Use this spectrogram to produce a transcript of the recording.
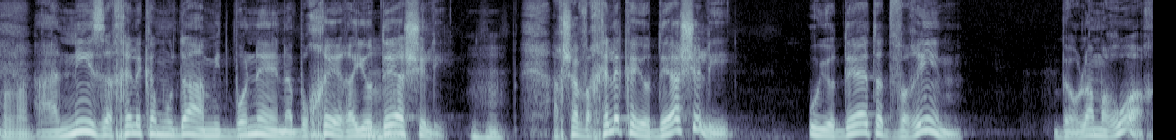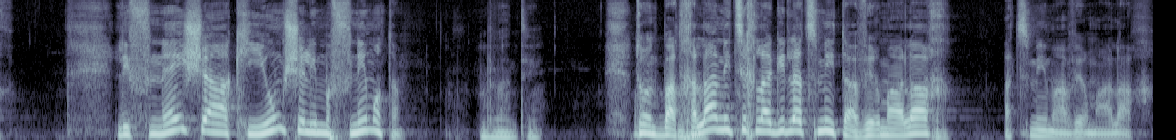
הבנתי. האני זה החלק המודע, המתבונן, הבוחר, היודע שלי. עכשיו, החלק היודע שלי, הוא יודע את הדברים בעולם הרוח, לפני שהקיום שלי מפנים אותם. הבנתי. זאת אומרת, בהתחלה אני צריך להגיד לעצמי, תעביר מהלך, עצמי מעביר מהלך.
